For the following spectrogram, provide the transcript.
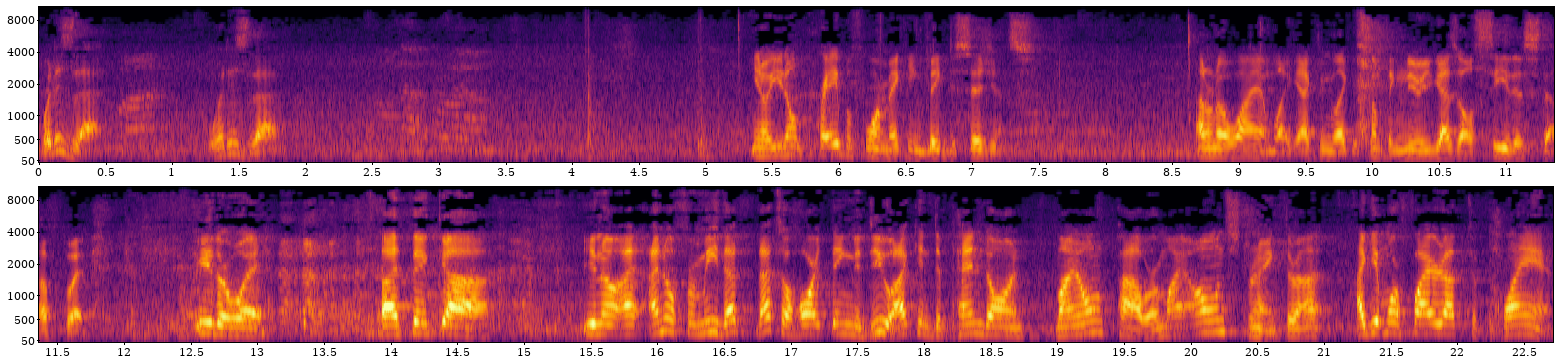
What is that? What is that? You know, you don't pray before making big decisions. I don't know why I'm like acting like it's something new. You guys all see this stuff, but either way, I think uh, you know, I, I, know for me that that's a hard thing to do. I can depend on my own power, my own strength, or I, I get more fired up to plan.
